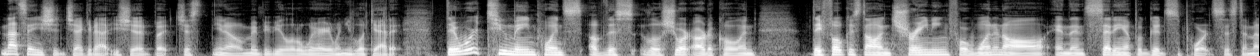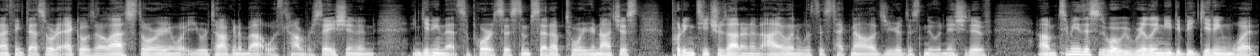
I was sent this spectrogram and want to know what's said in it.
not saying you should check it out. You should but just you know maybe be a little wary when you look at it. There were two main points of this little short article. And they focused on training for one and all and then setting up a good support system. And i think that sort of echoes our last story and what you were talking about with conversation and, and getting that support system set up to where you're not just putting teachers out on an island with this technology or this new initiative. Um, to me this is where we really need to be getting what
